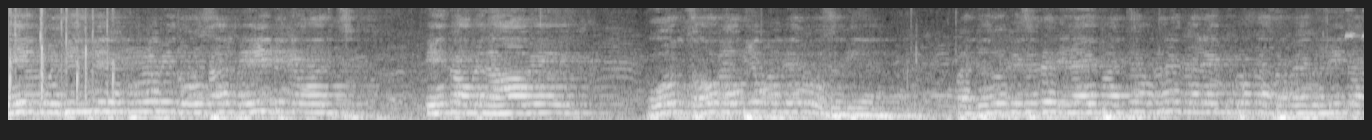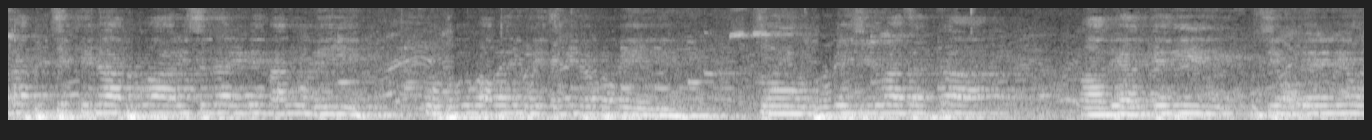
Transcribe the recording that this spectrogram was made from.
ਇਹ ਕੋਸ਼ਿਸ਼ ਵੀ ਰੱਖੂਗਾ ਵੀ 2 ਸਾਲ ਮੇਰੀ 'ਚ ਇਹ ਕੰਮ ਨਾ ਆਵੇ ਹੋਰ 100 ਗਲਤੀਆਂ ਬੰਦੇ ਹੋ ਸਕਦੀਆਂ। ਪਰ ਜਦੋਂ ਕਿਸੇ ਤੇ ਨਜਾਇਜ਼ ਪਰਚਾ ਹੁੰਦਾ ਨਾ ਕੱਲ ਇੱਕ ਪੱਕਾ ਸਮੇਂ ਨਹੀਂ ਕਰਦਾ ਪਿੱਛੇ ਕਿੰਨਾ ਪਰਿਵਾਰ ਰਿਸ਼ਤੇਦਾਰ ਇਹਦੇ ਤੰਗ ਹੁੰਦੇ ਜੀ। ਉਹ ਤੁਹਾਨੂੰ ਬਾਬਾ ਜੀ ਬੜੀ ਚੰਗੀ ਤਰ੍ਹਾਂ ਪਤਾ ਹੀ ਜੀ। ਸੋ ਤੁਹਾਡੇ ਆਸ਼ੀਰਵਾਦ ਸਦਕਾ ਆਪਦੇ ਹਲਕੇ ਦੀ ਤੁਸੀਂ ਆਉਂਦੇ ਰਹਿੰਦੇ ਹੋ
